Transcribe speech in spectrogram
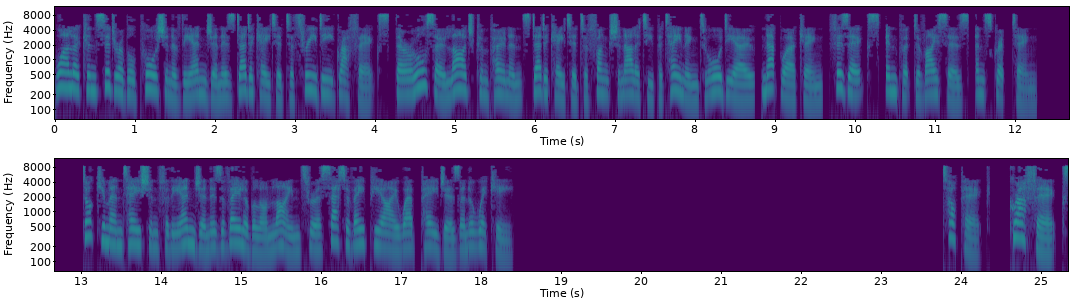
While a considerable portion of the engine is dedicated to 3D graphics, there are also large components dedicated to functionality pertaining to audio, networking, physics, input devices, and scripting. Documentation for the engine is available online through a set of API web pages and a wiki. Topic: Graphics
